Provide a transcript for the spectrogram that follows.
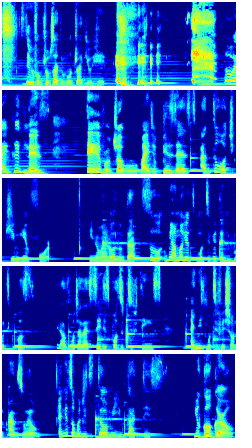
Stay away from trouble so they will not drag your hair. oh my goodness stay away from trouble, mind your business, and do what you came here for. You know, and all of that. So me, I'm not here to motivate anybody because as much as I say these positive things, I need motivation as well. I need somebody to tell me you got this. You go girl,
